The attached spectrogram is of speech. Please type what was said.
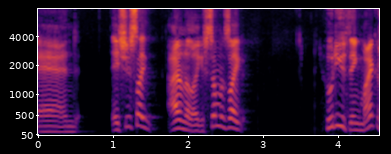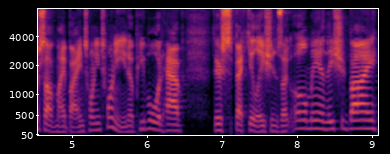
And it's just like, I don't know, like if someone's like, who do you think Microsoft might buy in 2020? You know, people would have their speculations like, oh man, they should buy,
